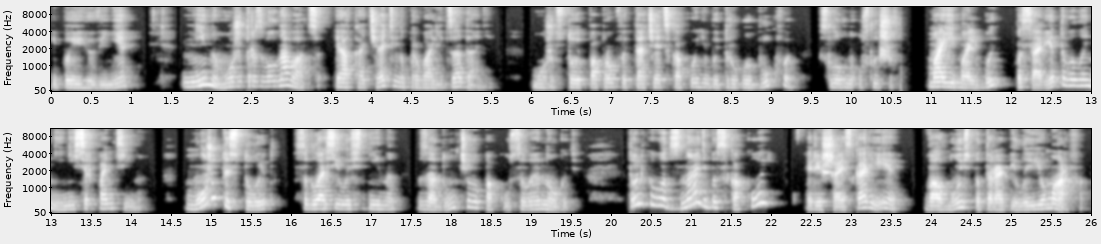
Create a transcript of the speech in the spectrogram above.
и по ее вине Нина может разволноваться и окончательно провалить задание. Может, стоит попробовать начать с какой-нибудь другой буквы, словно услышав мои мольбы, посоветовала Нине Серпантина. Может, и стоит, согласилась Нина, задумчиво покусывая ноготь. Только вот знать бы с какой, решай скорее. Волнуюсь, поторопила ее Марфа.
